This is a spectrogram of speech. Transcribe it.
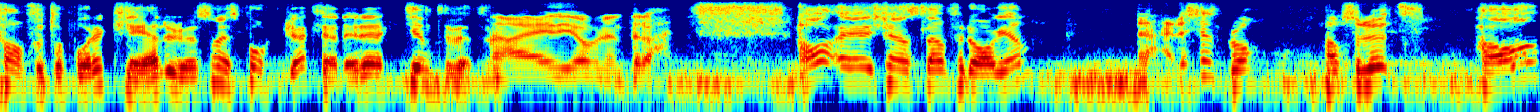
Fan, får ta på dig kläder. Du har såna här sportiga kläder. Det räcker inte, vet du. Nej, det gör väl inte det. Ja, känslan för dagen? Nej, det känns bra. Absolut. Ja,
